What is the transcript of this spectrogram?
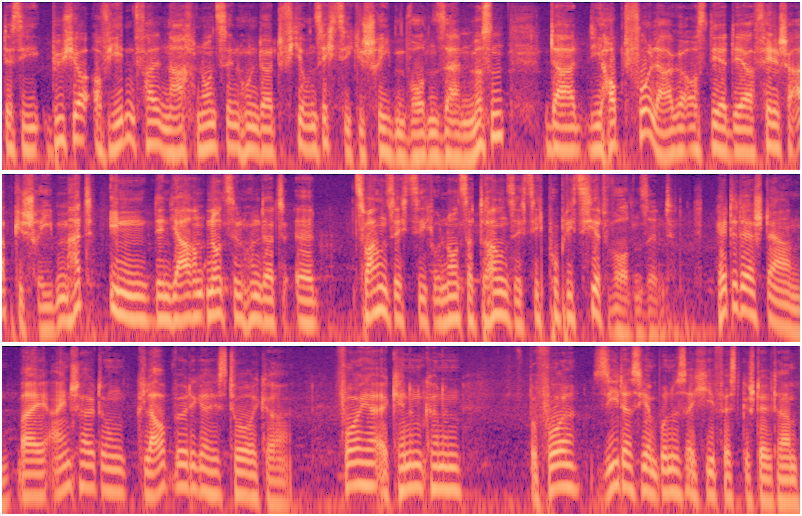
dass die Bücher auf jeden Fall nach 1964 geschrieben worden sein müssen, da die Hauptvorlage, aus der der Fälscher abgeschrieben hat, in den Jahren 1962 und 1963 publiziert worden sind. Hätte der Stern bei Einschaltung glaubwürdiger Historiker vorher erkennen können, bevor Sie das hier im Bundesarchiv festgestellt haben,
